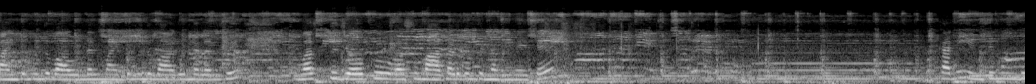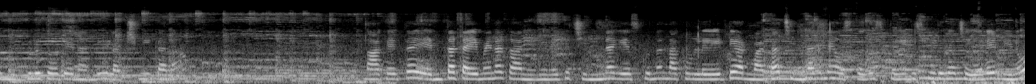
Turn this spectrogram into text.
మా ఇంటి ముందు బాగుండాలి మా ఇంటి ముందు బాగుండాలని మస్తు జోకు మస్తు మాట్లాడుకుంటున్నాం మేమైతే. కానీ ఇంటి ముందు ముగ్గులతోటేనండి లక్ష్మీ కళ. నాకైతే ఎంత టైం అయినా కానీ నేనైతే చిన్నగా వేసుకున్నా. నాకు లేటే అనమాట చిన్నగానే వస్తుంది. స్పీడ్ స్పీడ్గా చేయలేను నేను.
